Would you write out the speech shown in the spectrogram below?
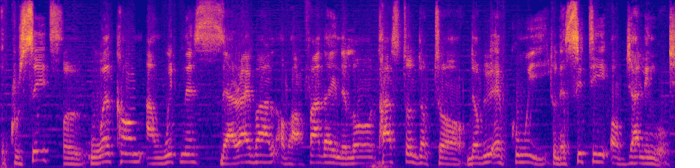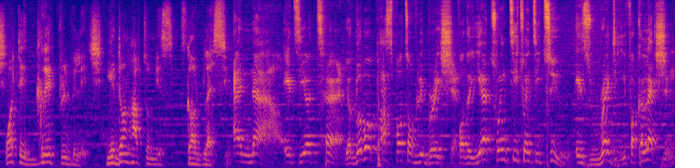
The crusades will welcome and witness the arrival of our Father in the Lord, Pastor Dr. W.F. Kumuyi, to the city of Jalingo. What a great privilege. You don't have to miss it. God bless you. And now it's your turn. Your global passport of liberation for the year 2022 is ready for collection.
